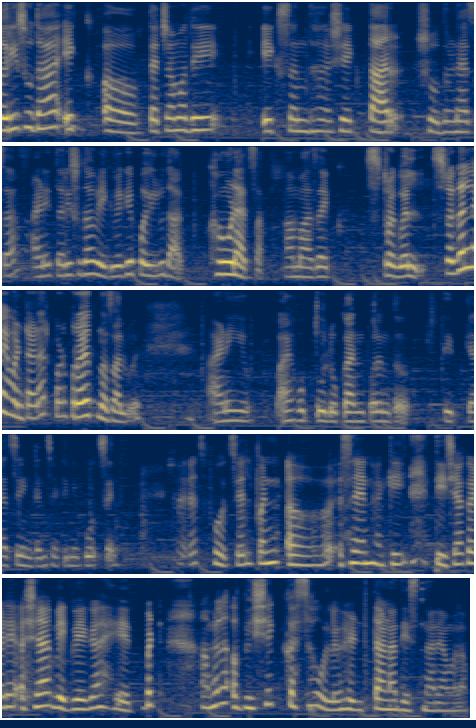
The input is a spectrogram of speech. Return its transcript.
तरीसुद्धा एक त्याच्यामध्ये एक संध अशी एक तार शोधण्याचा आणि तरीसुद्धा वेगवेगळे पैलू दाखवण्याचा हा माझा एक स्ट्रगल स्ट्रगल नाही म्हणता येणार पण प्रयत्न चालू आहे. आणि आय होप तो लोकांपर्यंत तितक्याच इंटेन्सिटीने पोचेल खरंच पोचेल पण असं आहे ना की तिच्याकडे अशा वेगवेगळ्या आहेत बट आम्हाला अभिषेक कसा उलगडताना दिसणार आहे आम्हाला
